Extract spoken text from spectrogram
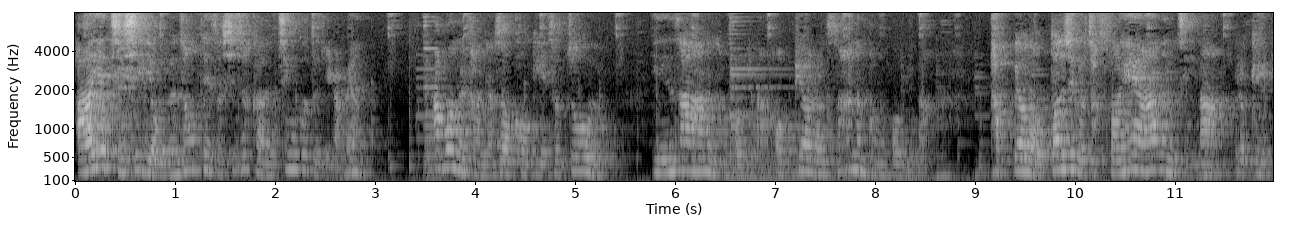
아예 지식이 없는 상태에서 시작하는 친구들이라면 학원을 다녀서 거기에서 좀 인사하는 방법이나 어피어런스 하는 방법이나 답변을 어떤 식으로 작성해야 하는지나 이렇게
